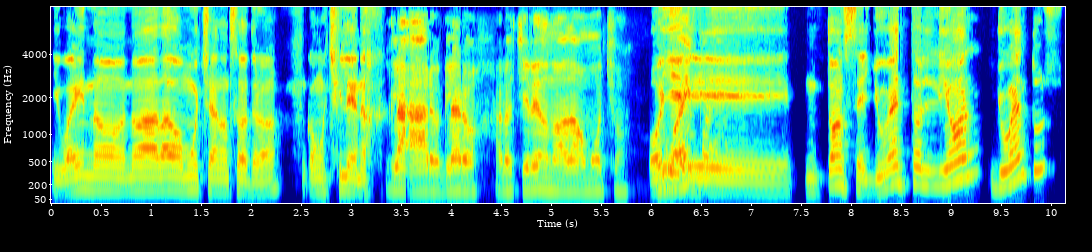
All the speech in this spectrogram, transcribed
Higuaín no, no ha dado mucho a nosotros, ¿eh? como chilenos. Claro, claro. A los chilenos nos ha dado mucho. Oye, Higuaín, eh, entonces, Juventus, León, Juventus,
